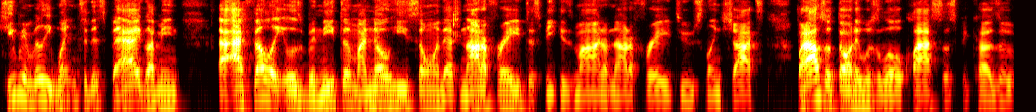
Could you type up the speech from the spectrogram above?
Cuban really went into this bag. I mean, I felt like it was beneath him. I know he's someone that's not afraid to speak his mind or not afraid to sling shots, but I also thought it was a little classless because of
